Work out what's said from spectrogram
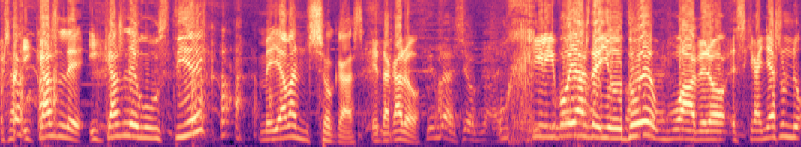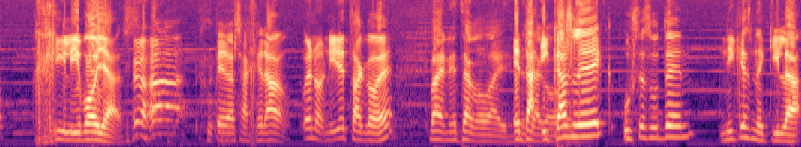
o sea, ikasle, ikasle guztiek me llaman Shokas. Eta claro, un gilipollas de YouTube, buah, pero es que gaina es un gilipollas. Pero exagerado. Bueno, niretzako, eh? Bai, netzako bai. Eta netzako, ikasleek uste zuten nik ez nekila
